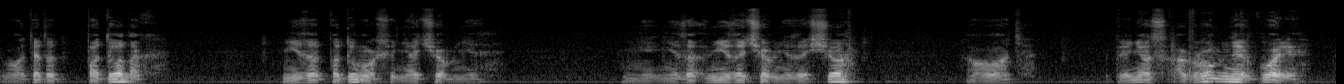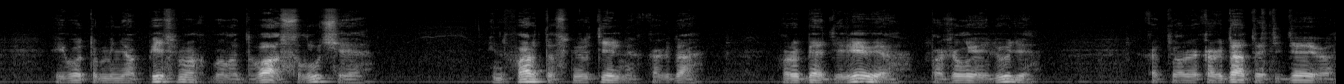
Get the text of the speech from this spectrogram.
Вот этот подонок, не за, подумавший ни о чем, ни, ни, ни, за, ни за чем, ни за что, вот, принес огромное горе. И вот у меня в письмах было два случая инфаркта смертельных, когда рубят деревья, пожилые люди, которые когда-то эти деревья,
